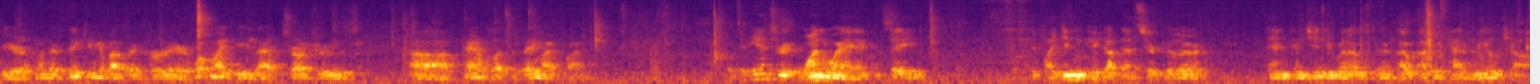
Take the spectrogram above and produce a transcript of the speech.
here when they're thinking about their career? What might be that chartreuse uh, pamphlet that they might find? Well, To answer it one way, I can say, if I didn't pick up that circular and continue what I was doing, I I would have had a real job.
